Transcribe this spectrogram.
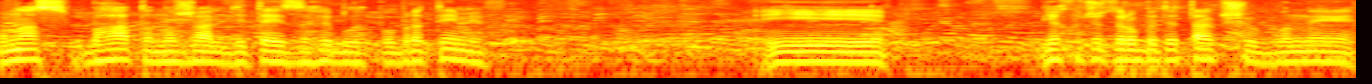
у нас багато, на жаль, дітей загиблих побратимів. І я хочу зробити так, щоб вони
